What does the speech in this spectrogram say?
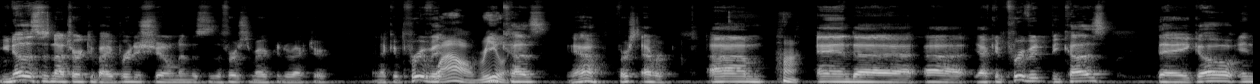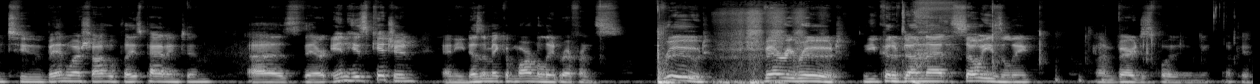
you know, this was not directed by a British gentleman. This is the first American director. And I can prove it. Wow, really? Because, yeah, first ever. Um, Huh. and uh, uh, I can prove it because they go into Ben Whishaw, who plays Paddington, as they're in his kitchen, and he doesn't make a marmalade reference. Rude, very rude. You could have done that so easily. I'm very disappointed in you. Okay,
